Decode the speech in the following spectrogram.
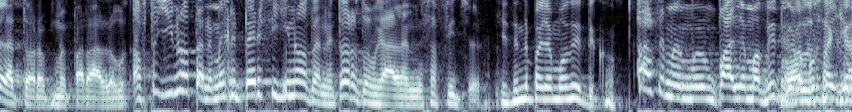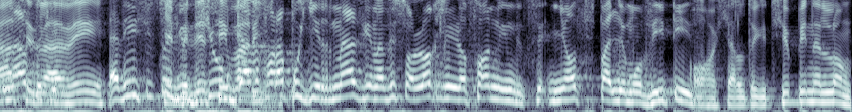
Έλα τώρα που είμαι παράλογος. Αυτό γινότανε, μέχρι πέρσι γινότανε. Τώρα το βγάλανε σαν feature. Γιατί είναι παλιωμοδίτικο. Άσε με, με πάλι μα δείτε Όλος θα κάτσει, δηλαδή. Δηλαδή, εσύ στο Και επειδή YouTube εσύ κάθε βαρύ- φορά που γυρνάς για να δεις ολόκληρη οθόνη νιώθεις παλιωμοδίτης. Όχι, αλλά το YouTube είναι long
